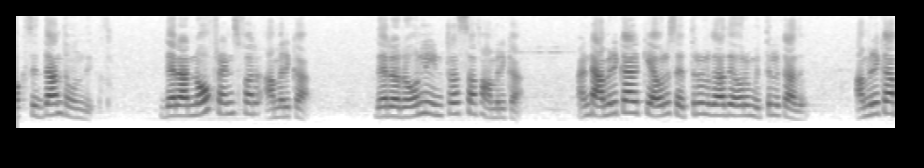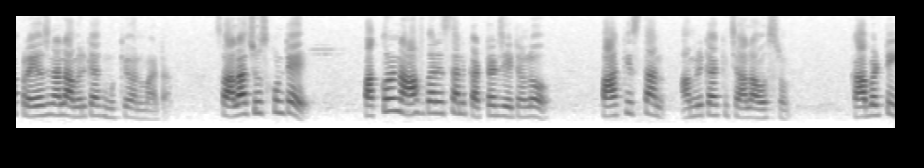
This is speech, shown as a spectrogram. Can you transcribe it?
ఒక సిద్ధాంతం ఉంది. There are no friends for America there are only interest of America అంటే అమెరికాకి ఎవరు శత్రువులు కాదు ఎవరు మిత్రులు కాదు. అమెరికా ప్రయోజనాలు అమెరికాకి ముఖ్యం అనమాట సో అలా చూసుకుంటే పక్కనున్న ఆఫ్ఘనిస్తాన్ కట్టడి చేయడంలో పాకిస్తాన్ అమెరికాకి చాలా అవసరం. కాబట్టి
